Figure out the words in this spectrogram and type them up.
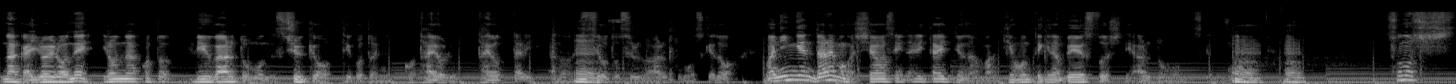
なんかいろいろね、いろんなこと、理由があると思うんです。宗教っていうことにこう頼る、頼ったり、あの、必要とするのはあると思うんですけど、まあ人間誰もが幸せになりたいっていうのは、まあ基本的なベースとしてあると思うんですけども、うんうんそのし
